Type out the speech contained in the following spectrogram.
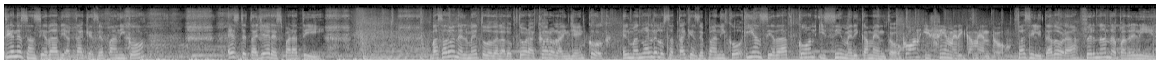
¿Tienes ansiedad y ataques de pánico? Este taller es para ti. Basado en el método de la doctora Caroline Jane Cook, el manual de los ataques de pánico y ansiedad con y sin medicamento. Con y sin medicamento. Facilitadora Fernanda Padrelín.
